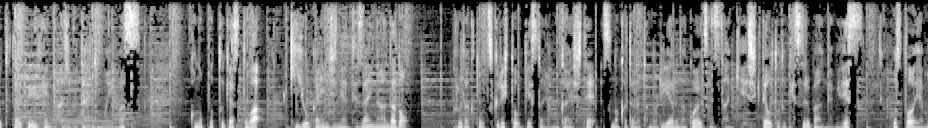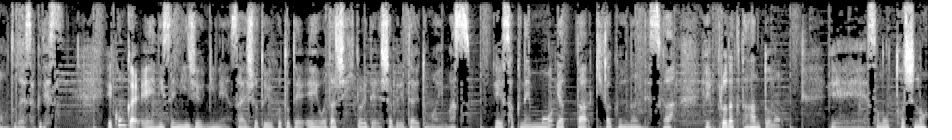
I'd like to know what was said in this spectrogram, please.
ロトタイプ FM 始めたいと思います。このポッドキャストは、起業家、エンジニア、デザイナーなど、プロダクトを作る人をゲストにお迎えして、その方々のリアルな声を雑談形式でお届けする番組です。ホストは山本大作です。今回、2022年最初ということで、私一人で喋りたいと思います。昨年もやった企画なんですが、プロダクトハントのその年の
